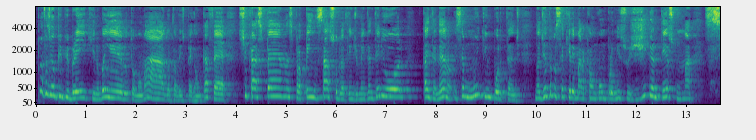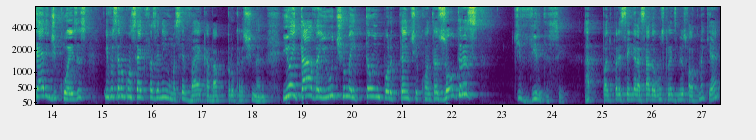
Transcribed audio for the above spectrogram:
para fazer o pipi break no banheiro, tomar uma água, talvez pegar um café, esticar as pernas para pensar sobre o atendimento anterior, Tá entendendo? Isso é muito importante. Não adianta você querer marcar um compromisso gigantesco, uma série de coisas e você não consegue fazer nenhuma, você vai acabar procrastinando. E oitava e última e tão importante quanto as outras, divirta-se. Ah, pode parecer engraçado, alguns clientes meus falam, como é que é?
